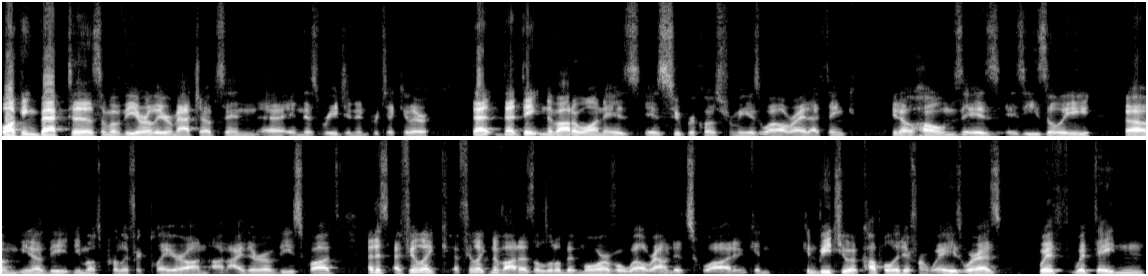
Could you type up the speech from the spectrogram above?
walking back to some of the earlier matchups in uh, in this region in particular. That that Dayton Nevada one is is super close for me as well, right? I think you know Holmes is is easily um, you know, the the most prolific player on on either of these squads. I just I feel like I feel like Nevada is a little bit more of a well-rounded squad and can can beat you a couple of different ways. Whereas with with Dayton,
